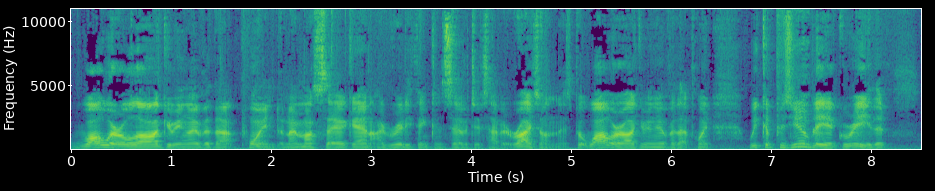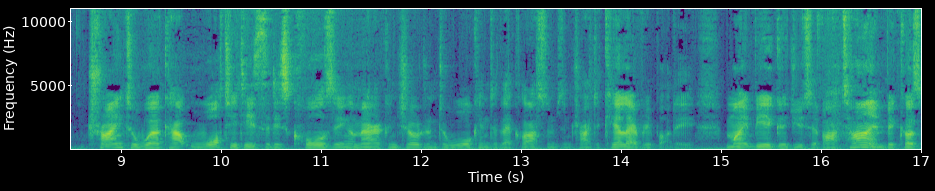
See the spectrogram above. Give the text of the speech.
while we're all arguing over that point, and I must say again, I really think conservatives have it right on this. But while we're arguing over that point, we could presumably agree that trying to work out what it is that is causing American children to walk into their classrooms and try to kill everybody might be a good use of our time because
